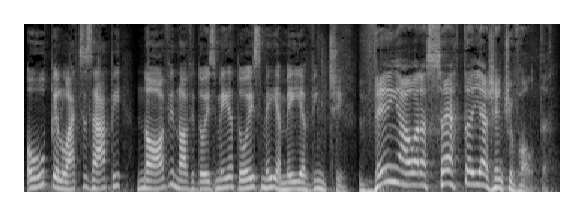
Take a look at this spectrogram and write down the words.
ou pelo WhatsApp 992626620. Vem a hora certa e a gente volta.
